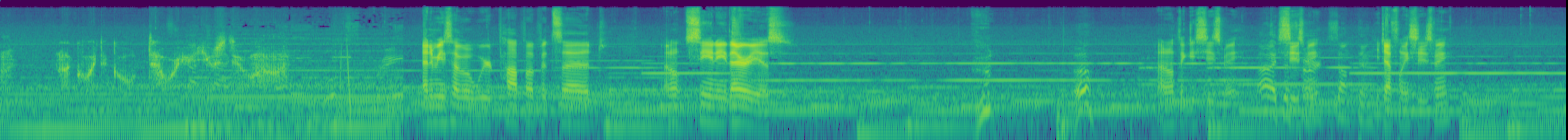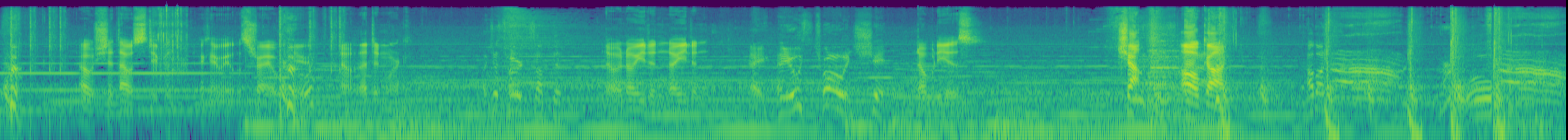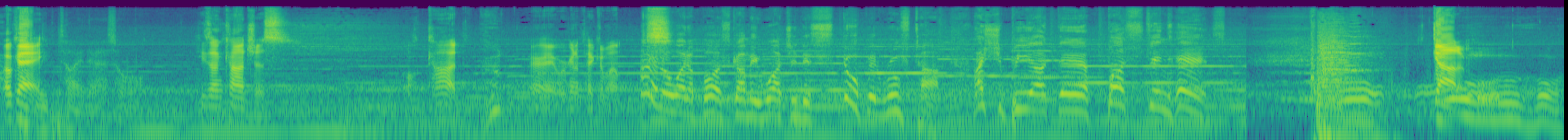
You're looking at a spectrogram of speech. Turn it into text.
Not quite the gold tower you're used to, huh? Enemies have a weird pop-up, it said. I don't see any. There he is. I don't think he sees me. He sees me? He definitely sees me. Oh shit, that was stupid. Okay, wait, let's try over here. No, that didn't work. I just heard something. No, no you didn't. No, you didn't. Hey, hey, who's throwing shit? Nobody is. Chop! Oh god. Okay. Tight asshole. He's unconscious. Oh god. Alright, we're gonna pick him up. I don't know why the boss got me watching this stupid rooftop. I should be out there busting heads. Got him.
